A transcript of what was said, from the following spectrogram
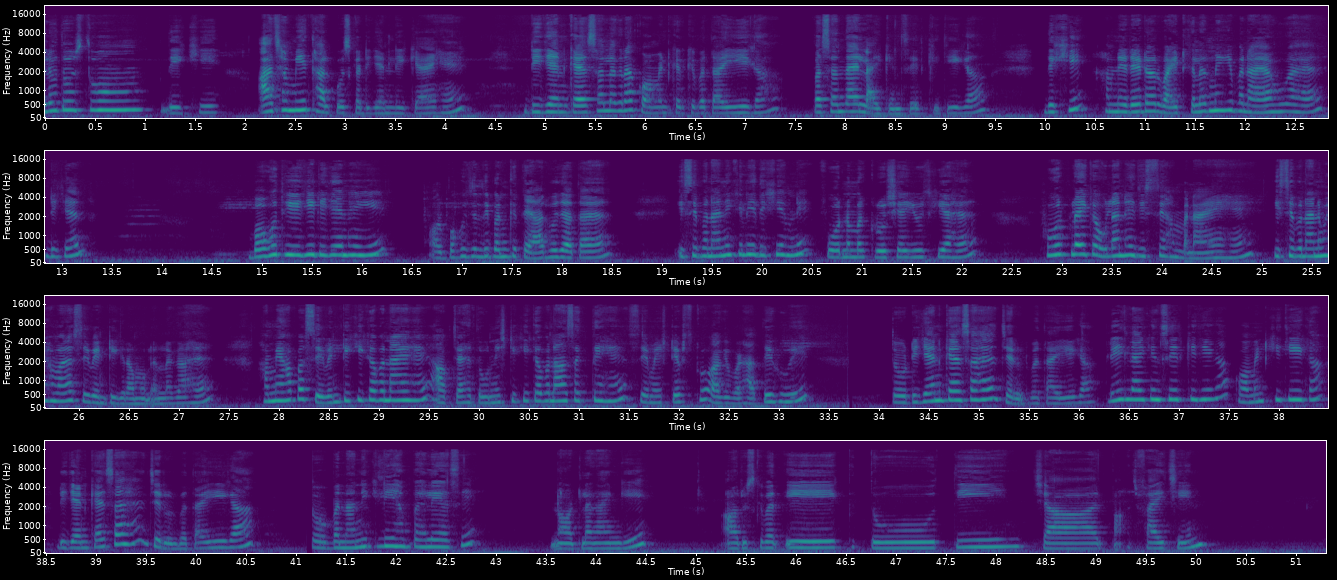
Hello दोस्तों, देखिए, आज हम ये थालपोस का डिज़ाइन लेके आए हैं। डिज़ाइन कैसा लग रहा कमेंट करके बताइएगा। पसंद आए लाइक एंड शेयर कीजिएगा। देखिए, हमने रेड और वाइट कलर में ये बनाया हुआ है डिज़ाइन। बहुत ही इजी डिज़ाइन है ये और बहुत जल्दी बन के तैयार हो जाता है। इसे बनाने के लिए देखिए, हमने फोर नंबर क्रोशिया यूज़ किया है। फोर प्लाई का उलन है जिससे हम बनाए हैं। इसे बनाने में हमारा सेवेंटी ग्राम उलन लगा है। हम यहाँ पर सेवन टिकी का बनाए हैं। आप चाहे तो उन्नीस टिकी का बना सकते हैं। सेम स्टेप्स को आगे बढ़ाते हुए। तो डिज़ाइन कैसा है? ज़रूर बताइएगा। प्लीज़ लाइक एंड शेयर कीजिएगा। कमेंट कीजिएगा। डिज़ाइन कैसा है? ज़रूर बताइएगा। तो बनाने के लिए हम पहले ऐसे नॉट लगाएँगे और उसके बाद एक, दो, तीन, चार, पाँच फाइव चेन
